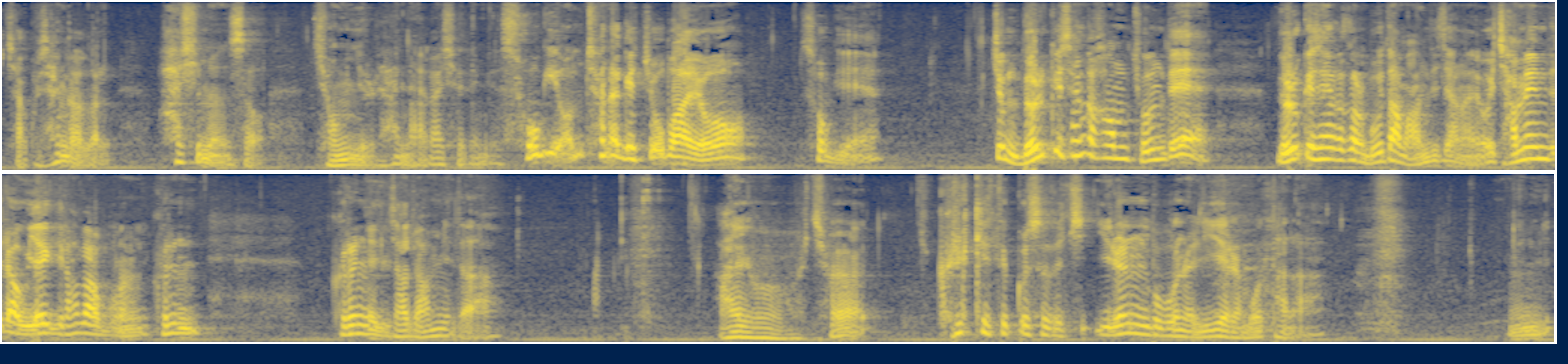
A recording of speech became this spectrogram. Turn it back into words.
자꾸 생각을 하시면서 정리를 해 나가셔야 됩니다. 속이 엄청나게 좁아요. 속이 좀 넓게 생각하면 좋은데 넓게 생각을 못하면 안 되잖아요. 자매님들하고 얘기를 하다 보면 그런, 그런 얘기를 자주 합니다. 아이고, 저, 그렇게 듣고서도 이런 부분을 이해를 못하나. 음,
